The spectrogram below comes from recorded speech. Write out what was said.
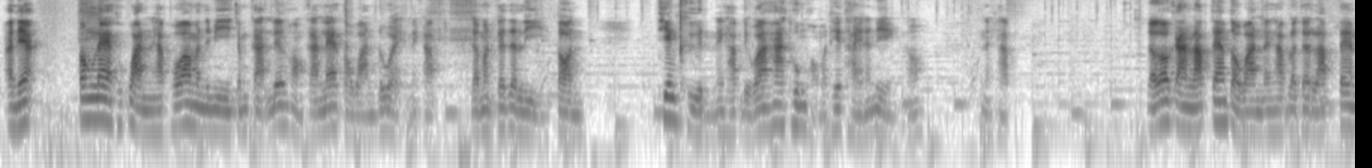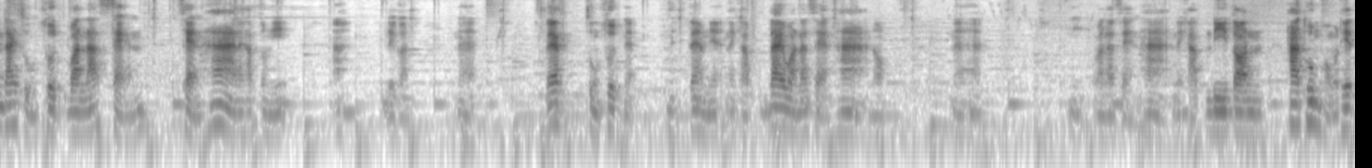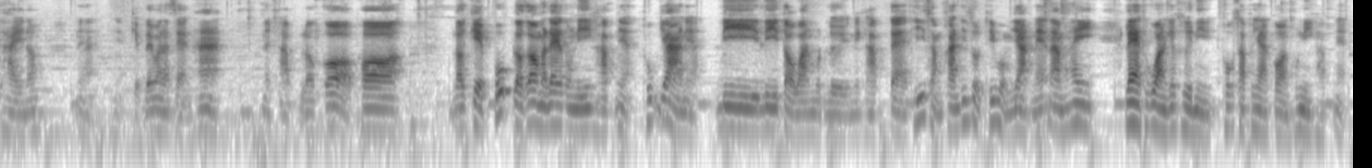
อันเนี้ยต้องแลกทุกวันนะครับ เพราะว่ามันจะมีจำกัดเรื่องของการแลกต่อวันด้วยนะครับ แล้วมันก็จะรีตอน เที่ยงคืนนะครับหรือว่า5้าทุ่มของประเทศไทยนั่นเองเนาะนะครับ แล้วก็การรับแต้มต่อวันนะครับ เราจะรับแต้มได้สูงสุดวันละแสนแสนห้านะครับ ตรงนี้อะเดี๋ยวก่อนนะฮะแรกสูงสุดเนี่ยแต้มเนี้ยนะครับได้วันละแสนห้าเนาะนะฮะนี่วันละแสนห้านะครับรีตอนห้าทุ่มของประเทศไทยเนาะเนี่ยเนี่ยเก็บได้วันละแสนห้านะครับ แล้วก็พอ เราเก็บปุ๊บเราก็ามาแลกตรงนี้ครับเนี่ยทุกอย่างเนี่ยรีรีต่อวันหมดเลยนะครับแต่ที่สำคัญที่สุดที่ผมอยากแนะนำให้แลกทุกวันก็คือนี่พวกทรัพยากรพวกนี้ครับเนี่ย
